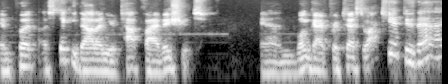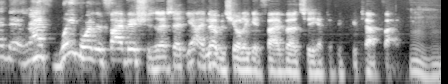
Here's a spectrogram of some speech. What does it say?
and put a sticky dot on your top five issues. And one guy protested, I can't do that. I have way more than five issues. And I said, Yeah, I know, but you only get five votes, so you have to pick your top five. hmm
